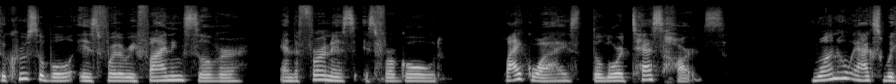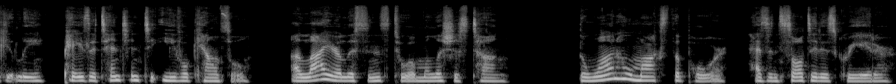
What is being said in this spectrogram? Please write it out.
The crucible is for the refining silver, and the furnace is for gold. Likewise, the Lord tests hearts. One who acts wickedly pays attention to evil counsel. A liar listens to a malicious tongue. The one who mocks the poor has insulted his creator.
